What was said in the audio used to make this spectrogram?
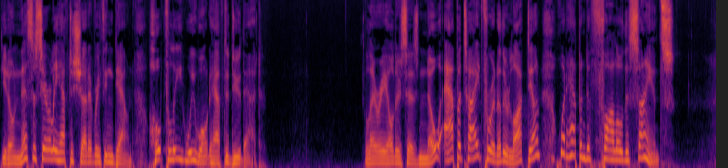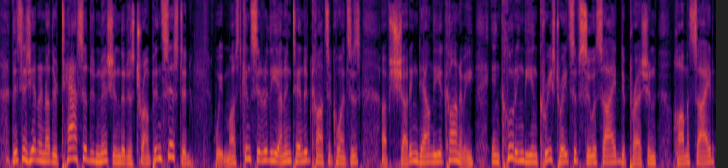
You don't necessarily have to shut everything down. Hopefully, we won't have to do that. Larry Elder says, No appetite for another lockdown? What happened to follow the science? This is yet another tacit admission that, as Trump insisted, we must consider the unintended consequences of shutting down the economy, including the increased rates of suicide, depression, homicide,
